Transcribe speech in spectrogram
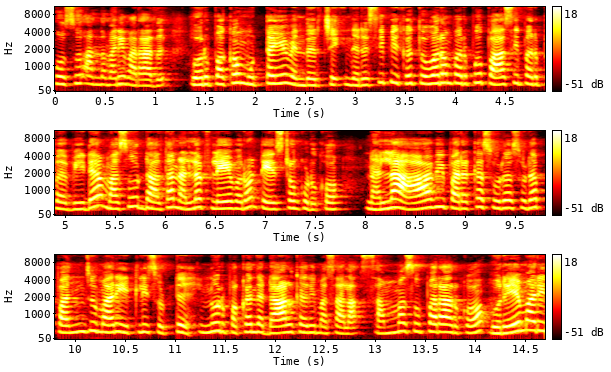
கொசு அந்த மாதிரி வராது. ஒரு பக்கம் முட்டையும் வெந்துருச்சு. இந்த ரெசிபிக்கு துவரம் பருப்பு பாசி பருப்பை விட மசூர் டால் தான் நல்ல ஃப்ளேவரும் டேஸ்ட்டும் கொடுக்கும். நல்லா ஆவி பறக்க சுட சுட பஞ்சு மாதிரி இட்லி சுட்டு இன்னொரு பக்கம் இந்த டால் கறி மசாலா செம்ம சூப்பராக இருக்கும். ஒரே மாதிரி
